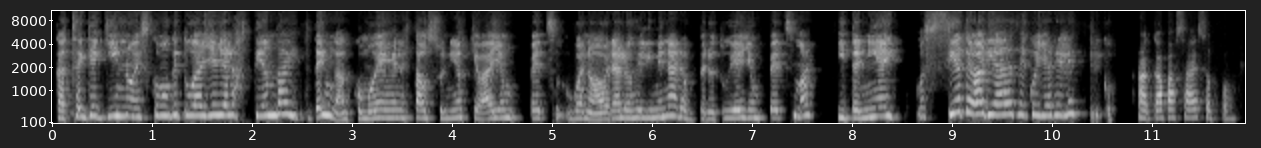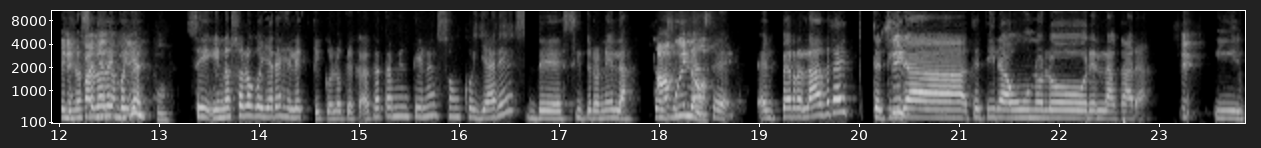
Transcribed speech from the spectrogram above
¿Cachai? Que aquí no es como que tú vayas a las tiendas y te tengan, como es en Estados Unidos que vaya un Pets, bueno, ahora los eliminaron, pero tú ibas a un PetSmart y tenía siete variedades de collar eléctrico. Acá pasa eso, po. En Y no España solo de también, collar-. Sí, y no solo collares eléctricos, lo que acá también tienen son collares de citronela. Ah, Entonces, ¿qué bueno. El perro ladra y te Sí. tira, te tira un olor en la cara. Sí. Y,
